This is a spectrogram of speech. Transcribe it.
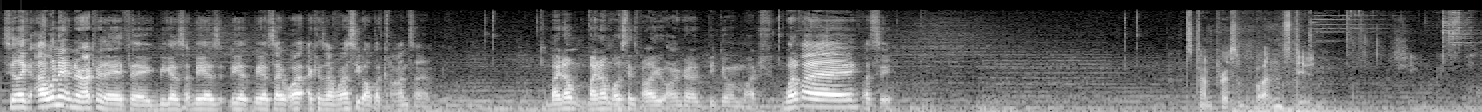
See, like, I want to interact with anything because because because, because I want because I want to see all the content. But I know, but I know most things probably aren't going to be doing much. What if I? Let's see. It's time to press some buttons, dude. Machine made hostile.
